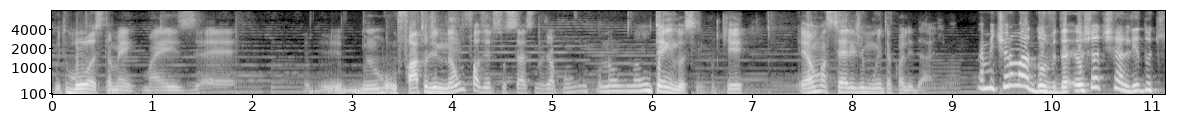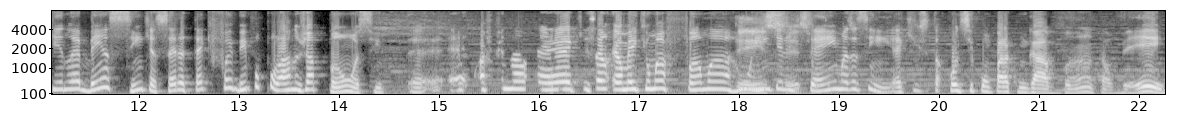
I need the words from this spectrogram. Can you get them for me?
muito boas também, mas é, o fato de não fazer sucesso no Japão, eu não, não entendo, assim, porque é uma série de muita qualidade. Né? Ah, me tira uma dúvida, eu já tinha lido que não é bem assim, que a série até que foi bem popular no Japão, assim. É, é afinal, é que é, é meio que uma fama ruim isso, que eles têm, mas assim, é que quando se compara com Gavan, talvez,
